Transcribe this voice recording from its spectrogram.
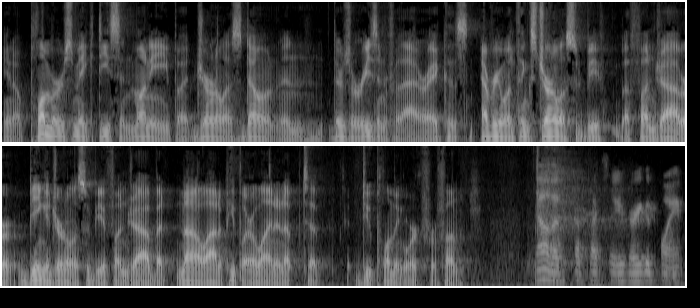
you know, plumbers make decent money, but journalists don't, and there's a reason for that, right? Because everyone thinks journalists would be a fun job, or being a journalist would be a fun job, but not a lot of people are lining up to do plumbing work for fun. No, that's, that's actually a very good point.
